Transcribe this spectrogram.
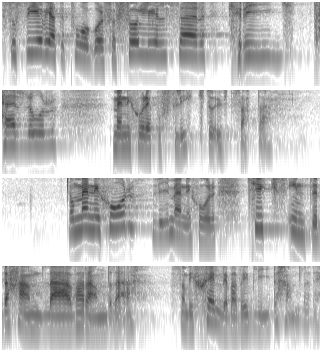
så ser vi att det pågår förföljelser, krig, terror. Människor är på flykt och utsatta. Och människor, vi människor, tycks inte behandla varandra som vi själva vill bli behandlade.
